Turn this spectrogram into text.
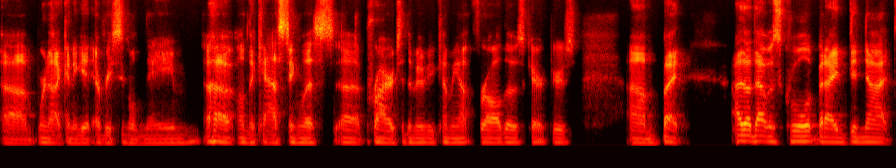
um, we're not going to get every single name uh, on the casting list uh, prior to the movie coming out for all those characters. Um, but I thought that was cool, but I did not,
